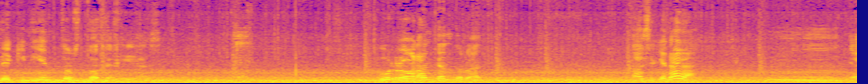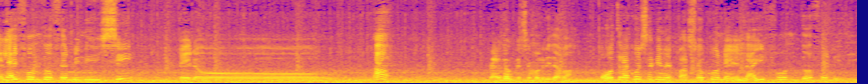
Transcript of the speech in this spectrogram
de 512 gigas. Burro grande ando Así que nada, mm, el iPhone 12 mini sí, pero... Ah, perdón que se me olvidaba. Otra cosa que me pasó con el iPhone 12 mini.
